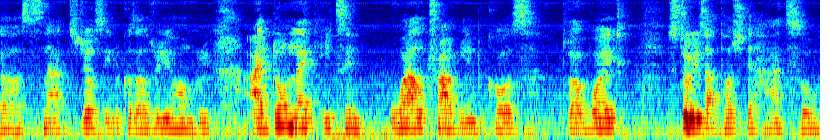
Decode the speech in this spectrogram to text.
a snack to just eat because I was really hungry. I don't like eating while traveling because to avoid stories that touch the heart. So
